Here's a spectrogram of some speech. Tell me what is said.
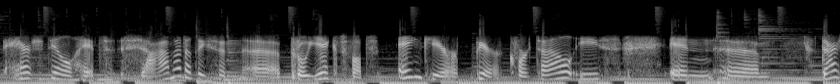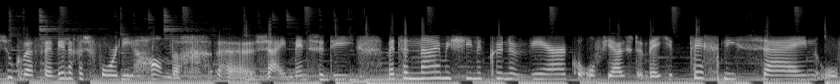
Herstel het Samen. Dat is een project wat één keer per kwartaal is. En... daar zoeken we vrijwilligers voor die handig eh, zijn. Mensen die met een naaimachine kunnen werken of juist een beetje technisch zijn of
